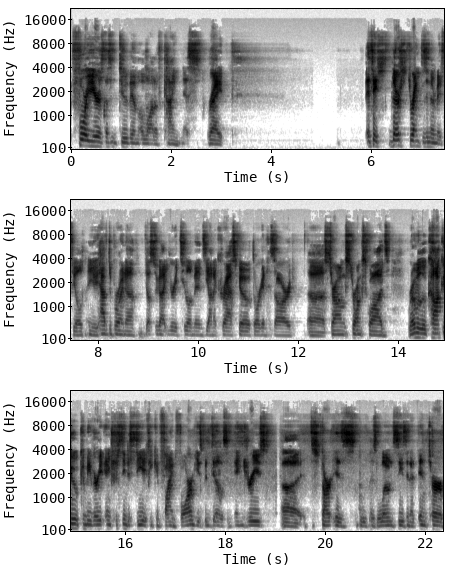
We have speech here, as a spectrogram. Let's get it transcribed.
four years doesn't do them a lot of kindness, right? It's a their strength is in their midfield. And you have De Bruyne. You also got Youri Tielemans, Yana Carrasco, Thorgan Hazard. Uh, strong, strong squads. Romelu Lukaku can be very interesting to see if he can find form. He's been dealing with some injuries uh, to start his his loan season at Inter.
